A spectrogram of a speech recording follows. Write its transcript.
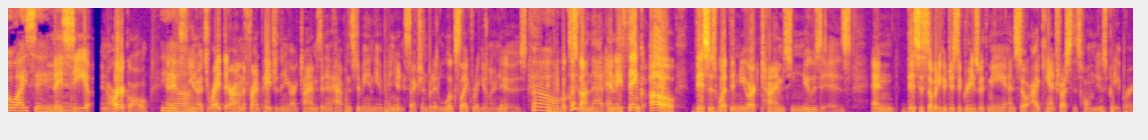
Oh, I see. They mm. see an article and it's you know it's right there on the front page of the New York Times and it happens to be in the opinion section, but it looks like regular news. Oh, and people click on that and they think, "Oh, this is what the New York Times news is." And this is somebody who disagrees with me, and so I can't trust this whole newspaper.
